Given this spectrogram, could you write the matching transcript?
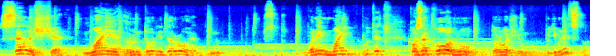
селище має ґрунтові дороги. Ну, Вони мають бути по закону дорожнього будівництва,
